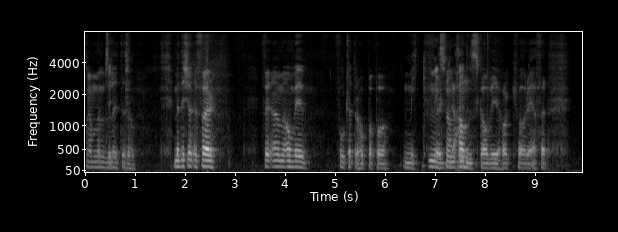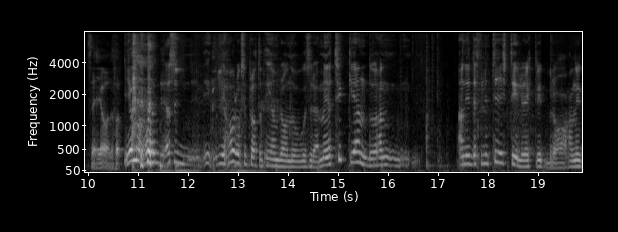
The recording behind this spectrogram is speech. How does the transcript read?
Ja, men Typ. lite så. Men det känns, för, för om vi fortsätter att hoppa på Mick. För Micks framtid. han ska vi ha kvar i F1. Säger jag i alla fall. Ja, men och, alltså, vi- har också pratat, han bra nog och sådär. Men jag tycker ändå han... Han är definitivt tillräckligt bra. Han är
